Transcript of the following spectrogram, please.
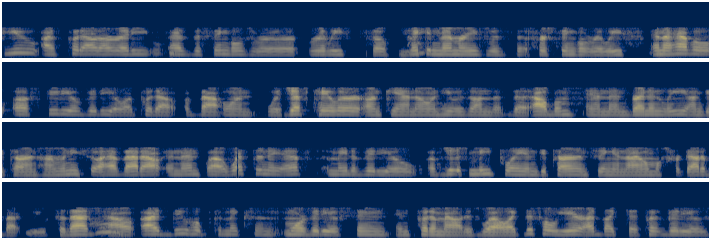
few I've put out already as the singles were released. So Nice. Making Memories was the first single release. And I have a, a studio video I put out of that one with Jeff Taylor on piano and he was on the, the album and then Brennen Leigh on guitar and harmony. So I have that out. And then uh, Western AF made a video of just me playing guitar and singing. I almost forgot about you. So that's Oh. out. I do hope to make some more videos soon and put them out as well. Like this whole year, I'd like to put videos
